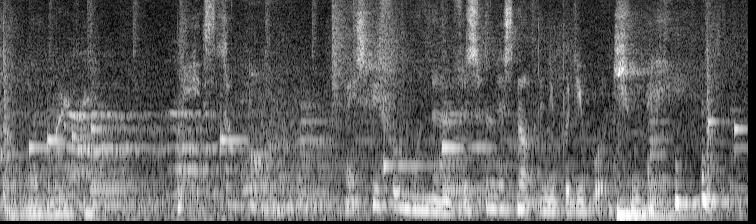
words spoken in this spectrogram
The maybe? The. Makes me feel more nervous when there's not anybody watching me.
